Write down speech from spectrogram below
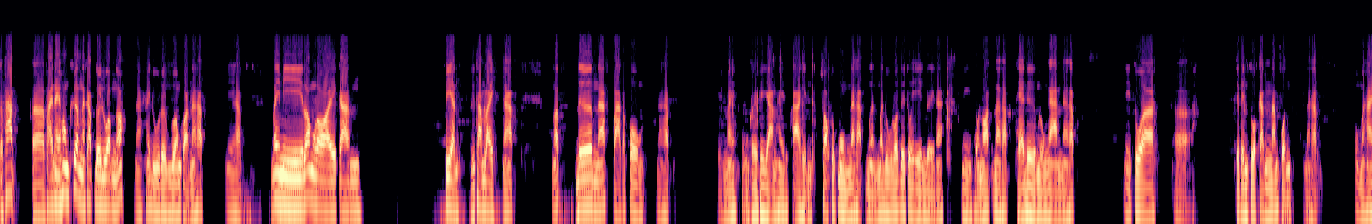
สภาพเอ่อภายในห้องเครื่องนะครับ โดยรวมเนาะนะให้ดูโดยรวมก่อนนะครับ นี่ครับ ไม่มีร่องรอยการเปลี่ยนหรือทำอะไรนะครับน็อตเดิมนะฝากระโปรงนะครับ เห็นไหมผมเคยพยายามให้ลูกค้าเห็นซอกทุกมุมนะครับ เหมือนมาดูรถด้วยตัวเองเลยนะนี่หัวน็อตนะครับ แท้เดิมโรงงานนะครับ นี่ตัวเอ่อจะเป็นตัวกันน้ำฝนนะครับผมมาให้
